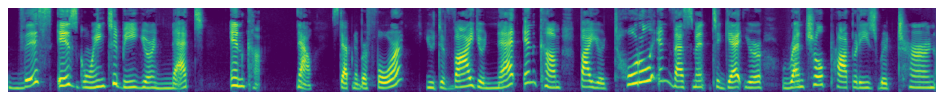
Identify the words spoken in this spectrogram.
this is going to be your net income. Now, step number four, you divide your net income by your total investment to get your rental properties return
